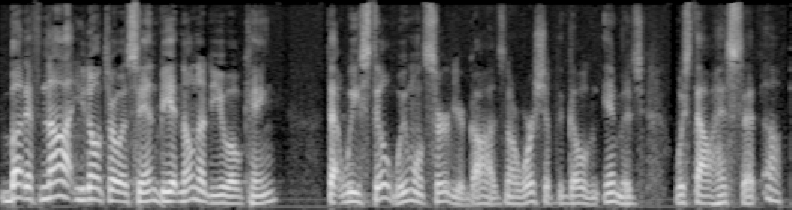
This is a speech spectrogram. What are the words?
But if not, you don't throw us in, be it known unto you, O king, that we still we won't serve your gods, nor worship the golden image which thou hast set up.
